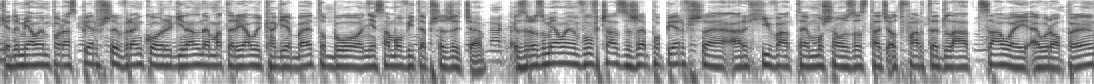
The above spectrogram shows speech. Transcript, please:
Kiedy miałem po raz pierwszy w ręku oryginalne materiały KGB, to było niesamowite przeżycie. Zrozumiałem wówczas, że po pierwsze archiwa te muszą zostać otwarte dla całej Europy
